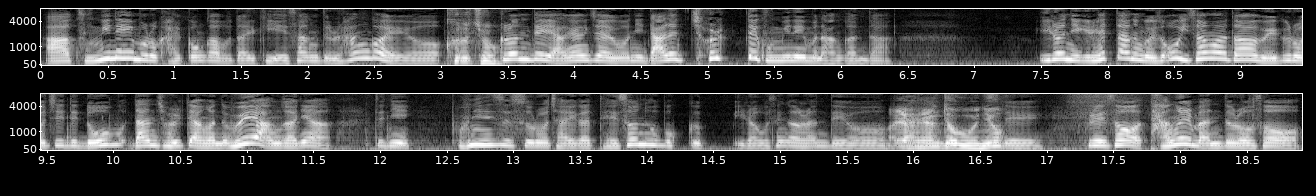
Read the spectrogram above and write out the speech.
아 국민의힘으로 갈 건가 보다 이렇게 예상들을 한 거예요. 그렇죠. 그런데 양양자 의원이 나는 절대 국민의힘은 안 간다. 이런 얘기를 했다는 거에서 어 이상하다 왜 그러지? 근데 너무 난 절대 안 간다. 왜 안 가냐? 했더니 본인 스스로 자기가 대선 후보급이라고 생각을 한대요. 아, 양양자 의원이요? 네. 그래서 당을 만들어서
